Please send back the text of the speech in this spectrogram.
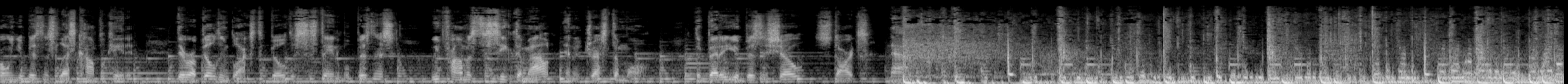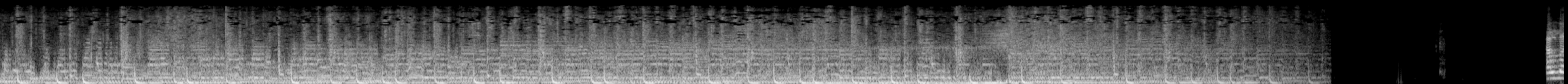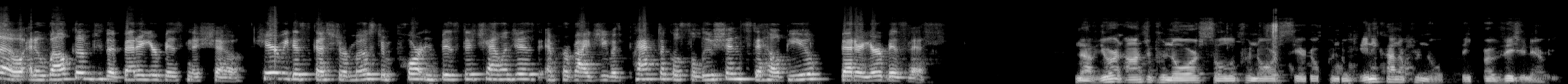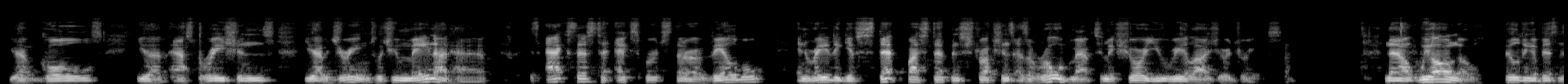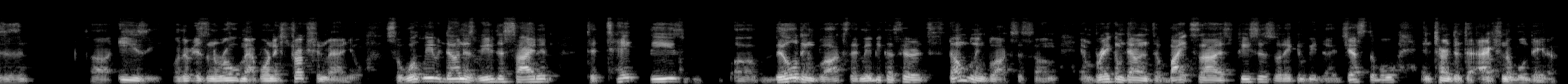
growing your business less complicated. There are building blocks to build a sustainable business. We promise to seek them out and address them all. The Better Your Business Show starts now. And welcome to the Better Your Business Show. Here we discuss your most important business challenges and provide you with practical solutions to help you better your business. Now, if you're an entrepreneur, solopreneur, serialpreneur, any kind of preneur, then you're a visionary. You have goals, you have aspirations, you have dreams. What you may not have is access to experts that are available and ready to give step by step instructions as a roadmap to make sure you realize your dreams. Now, we all know building a business isn't uh, easy, or there isn't a roadmap or an instruction manual. So, what we've done is we've decided to take these uh, building blocks that may be considered stumbling blocks to some and break them down into bite sized pieces so they can be digestible and turned into actionable data.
